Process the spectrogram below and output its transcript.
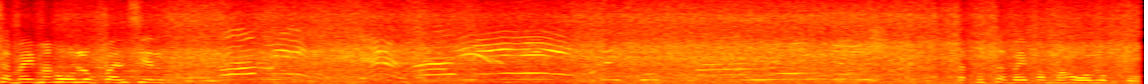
Sabay mahulog pansil. Tapos sabay pa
